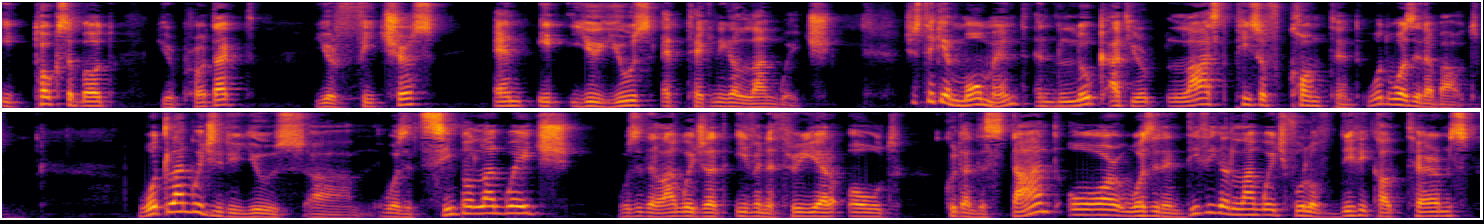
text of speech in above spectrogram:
it talks about your product, your features, and it you use a technical language. Just take a moment and look at your last piece of content. What was it about? What language did you use? Um, was it simple language? Was it a language that even a three year old could understand? Or was it a difficult language full of difficult terms,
